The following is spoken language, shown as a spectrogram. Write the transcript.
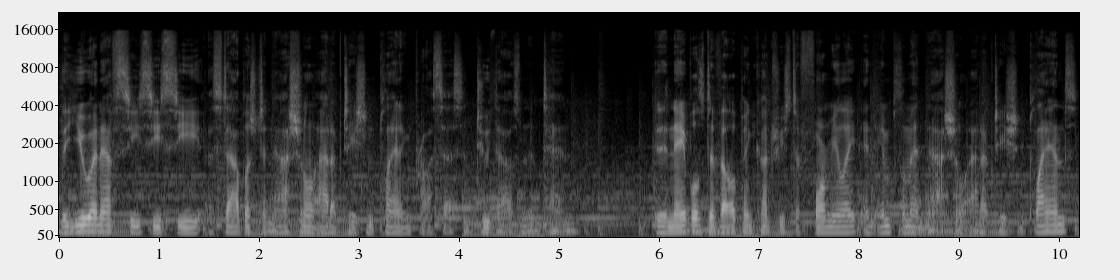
The UNFCCC established a national adaptation planning process in 2010. It enables developing countries to formulate and implement national adaptation plans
